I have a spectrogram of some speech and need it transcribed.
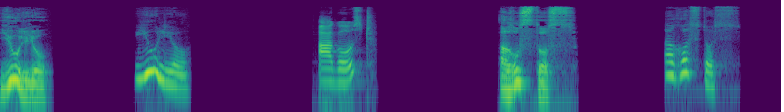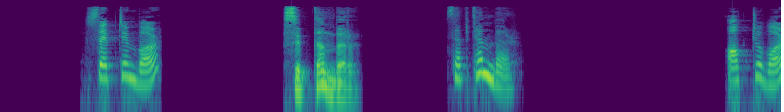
يوليو. يوليو. أغسطس أغسطس. أغسطس. سبتمبر سبتمبر. سبتمبر. অক্টোবর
